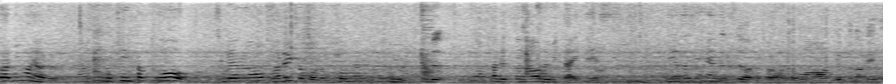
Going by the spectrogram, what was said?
が2枚あるこの金箔を自分の悪いところにる。貼ると治るみたいですで私偏頭痛あるから頭良くなれる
